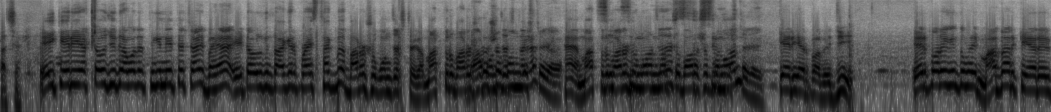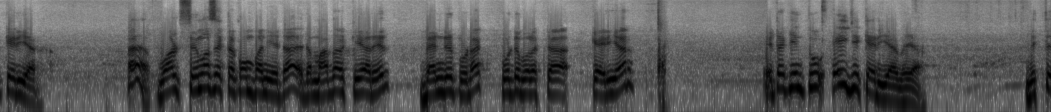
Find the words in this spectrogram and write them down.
আচ্ছা এই ক্যারিয়ারটাও যদি আমাদের থেকে নিতে চাই ভাইয়া এটাও কিন্তু আগের প্রাইস থাকবে বারোশো পঞ্চাশ টাকা মাত্র বারোশো পঞ্চাশ টাকা। হ্যাঁ মাত্র 61 বারোশো 1250 ক্যারিয়ার পাবে জি। এরপরে কিন্তু ভাই মাদার কেয়ারের ক্যারিয়ার হ্যাঁ ওয়ার্ল্ড ফেমাস একটা কোম্পানি এটা এটা মাদার কেয়ারের ব্র্যান্ডের প্রোডাক্ট পোর্টেবল একটা ক্যারিয়ার এটা কিন্তু এই যে ক্যারিয়ার ভাইয়া দেখতে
